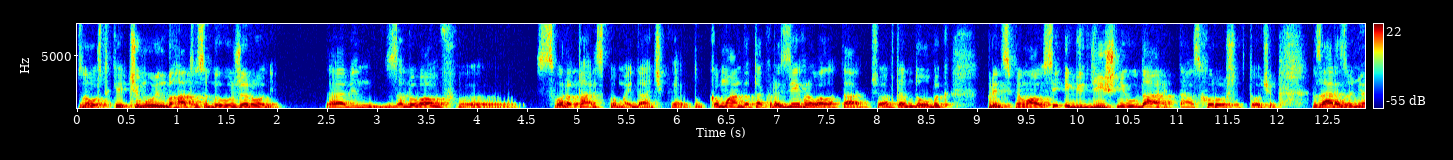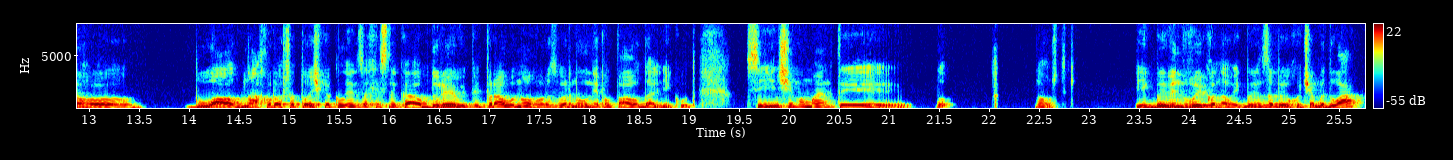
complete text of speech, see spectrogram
знову ж таки, чому він багато забив у Жероні? Та, він забивав е, з воротарського майданчика. Команда так розігрувала, та, що Артем Довбик, в принципі, мав усі іксдішні удари та, з хороших точок. Зараз у нього була одна хороша точка, коли він захисника обдурив і під праву ногу розвернув, не попав у дальній кут. Всі інші моменти, ну, знову ж таки, якби він виконав, якби він забив хоча б два,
